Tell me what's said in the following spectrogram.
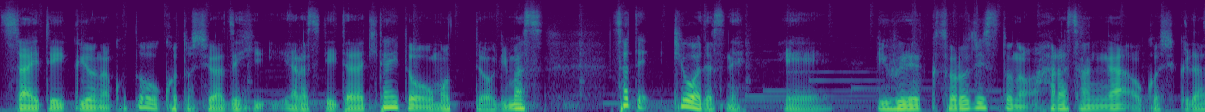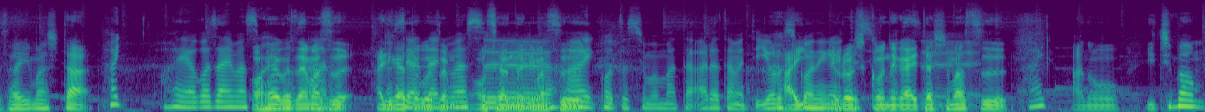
伝えていくようなことを今年はぜひやらせていただきたいと思っておりますさて今日はですね、えー、リフレクソロジストの原さんがお越しくださいましたはいおはようございます。おはようございます。ありがとうございます。お世話になります。はい、今年もまた改めてよろしくお願いいたします。はい、よろしくお願いいたします。はい、あの一番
